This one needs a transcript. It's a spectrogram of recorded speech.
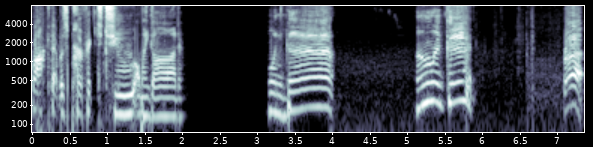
Fuck, that was perfect too. Oh my god. Oh my god. Oh my god. Bruh.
